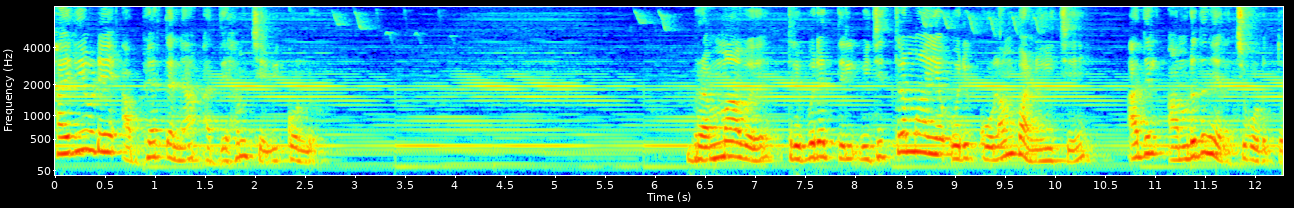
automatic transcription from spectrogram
ഹരിയുടെ അഭ്യർത്ഥന അദ്ദേഹം ചെവിക്കൊണ്ടു. ബ്രഹ്മാവ് ത്രിപുരത്തിൽ വിചിത്രമായ ഒരു കുളം പണിയിച്ച് അതിൽ അമൃത് നിറച്ചു കൊടുത്തു.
